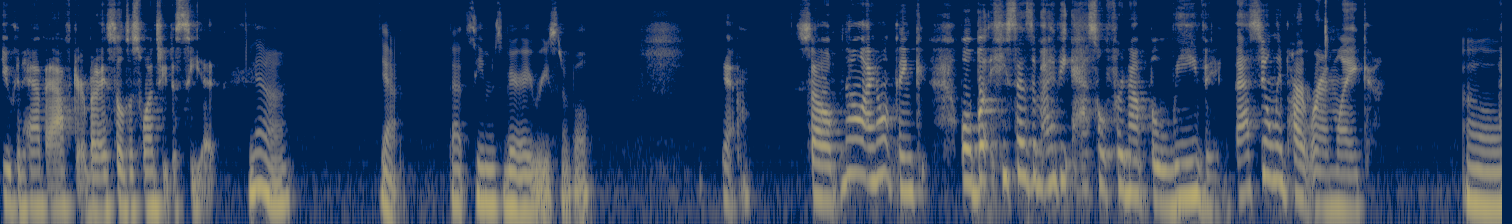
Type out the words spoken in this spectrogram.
you can have after, but I still just want you to see it. Yeah. Yeah. That seems very reasonable. Yeah. So no, I don't think. Well, but he says, "Am I the asshole for not believing?" That's the only part where I'm like, Oh,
